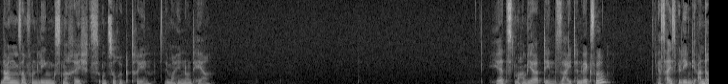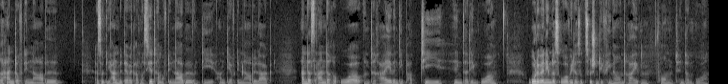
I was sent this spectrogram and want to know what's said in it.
langsam von links nach rechts und zurückdrehen. Immer hin und her. Jetzt machen wir den Seitenwechsel. Das heißt, wir legen die andere Hand auf den Nabel, also die Hand, mit der wir gerade massiert haben, auf den Nabel und die Hand, die auf dem Nabel lag, an das andere Ohr und reiben die Partie hinter dem Ohr. Oder wir nehmen das Ohr wieder so zwischen die Finger und reiben vorn und hinterm Ohr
